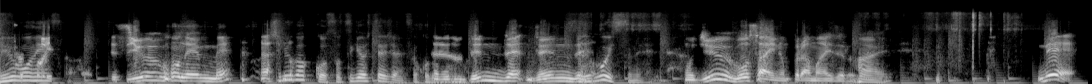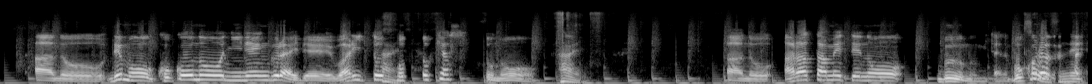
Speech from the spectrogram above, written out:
15年ですか ?15 年目？中学校卒業してるじゃないですか子供。全然、全す然。ごいっすね。もう15歳のプラマイゼロ。はい。で、あの、でも、ここの2年ぐらいで、割と、ポはい。ッドキャストの、はいあの、改めてのブームみたいな。僕らがそうですね。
